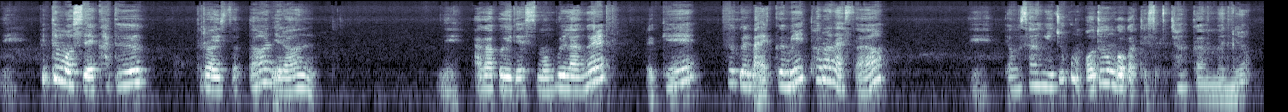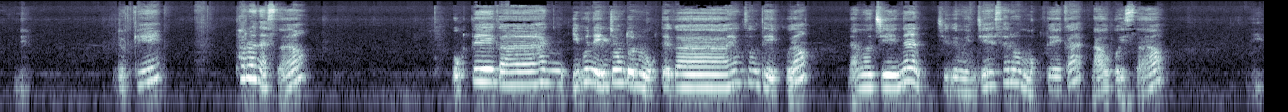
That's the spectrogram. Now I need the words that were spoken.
네, 피트모스에 가득 들어있었던 이런 네, 아가보이데스 몽블랑을 이렇게 흙을 말끔히 털어놨어요. 네, 영상이 조금 어두운 것 같아서 잠깐만요. 네, 이렇게 털어놨어요. 목대가 한 2분의 1 정도는 목대가 형성돼 있고요. 나머지는 지금 이제 새로운 목대가 나오고 있어요. 네.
